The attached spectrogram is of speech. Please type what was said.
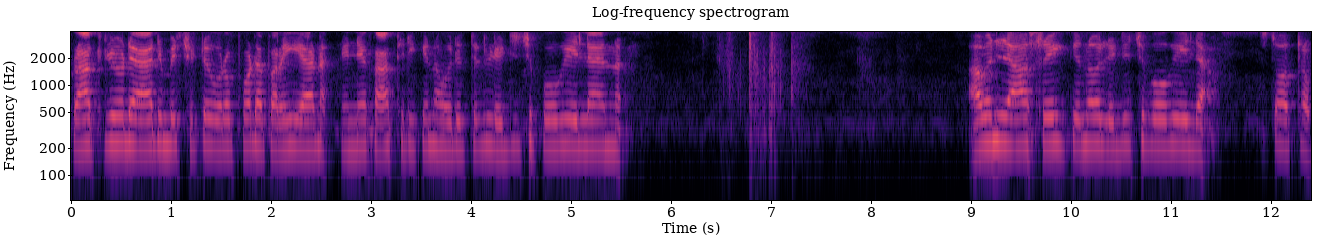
പ്രാർത്ഥനയോടെ ആരംഭിച്ചിട്ട് ഉറപ്പോടെ പറയുകയാണ് നിന്നെ കാത്തിരിക്കുന്ന ഒരുത്തരും ലജ്ജിച്ചു പോകുകയില്ല എന്ന്. അവനിൽ ആശ്രയിക്കുന്നവർ ലജ്ജിച്ചു പോകുകയില്ല. സ്തോത്രം.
